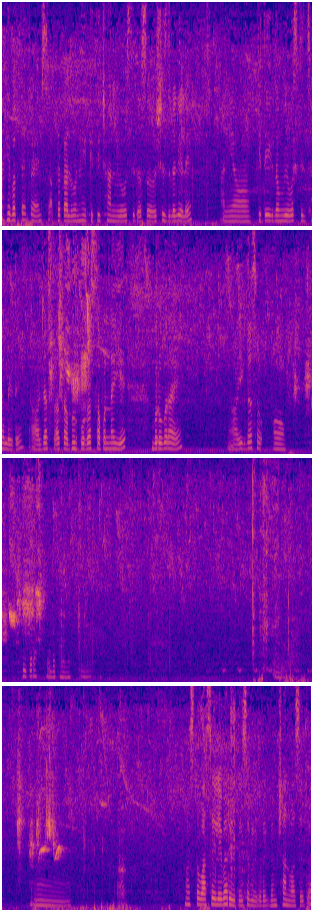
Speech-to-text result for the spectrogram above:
हे बघताय फ्रेंड्स आपलं कालवण हे किती छान व्यवस्थित असं शिजलं गेलं आहे आणि किती एकदम व्यवस्थित झालं आहे ते जास्त असा भरपूर रस्सा पण नाही आहे बरोबर आहे. एकदा असं हे करा बोलत नाही मी. हम्म. मस्त वास लय भारी येतोय सगळीकडे एकदम छान वास येतोय.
